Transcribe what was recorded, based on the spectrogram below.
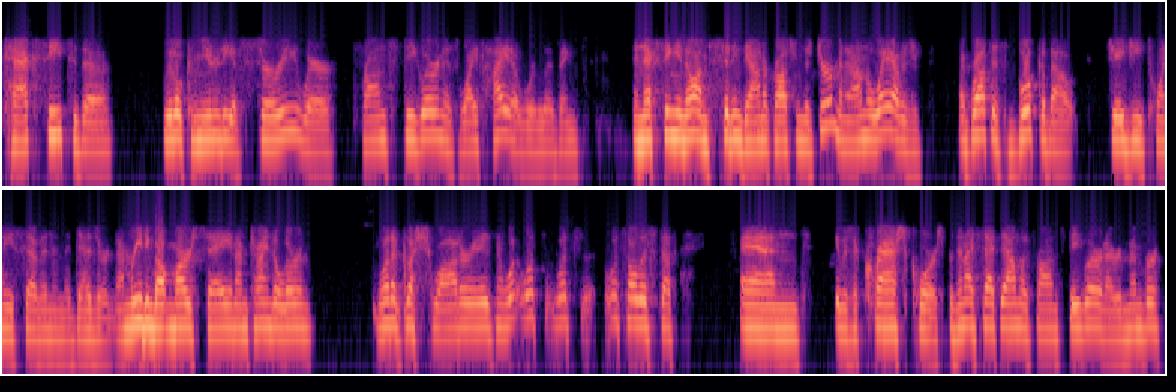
taxi to the little community of Surrey where Franz Stigler and his wife Hiya were living. And next thing you know, I'm sitting down across from this German. And on the way, I was I brought this book about JG 27 in the desert. I'm reading about Marseille and I'm trying to learn what a Geschwader is and what, what's, what's, what's all this stuff. And it was a crash course. But then I sat down with Franz Stigler and I remember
